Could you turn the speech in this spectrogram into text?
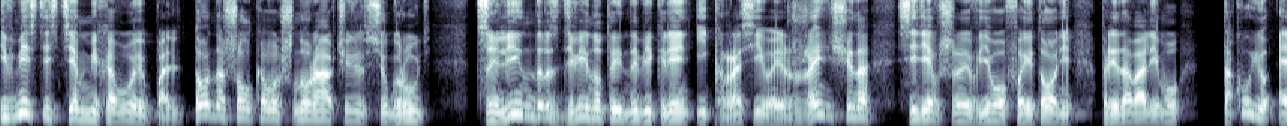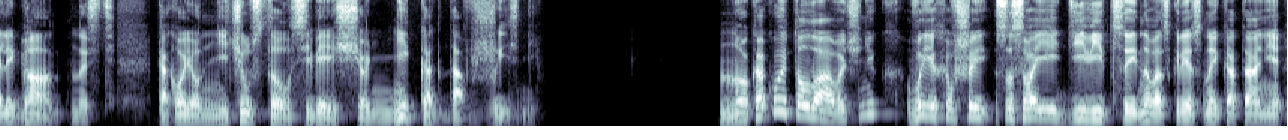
И вместе с тем меховое пальто на шелковых шнурах через всю грудь, цилиндр, сдвинутый на бекрень, и красивая женщина, сидевшая в его фаэтоне, придавали ему такую элегантность, какой он не чувствовал в себе еще никогда в жизни. Но какой-то лавочник, выехавший со своей девицей на воскресное катание,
